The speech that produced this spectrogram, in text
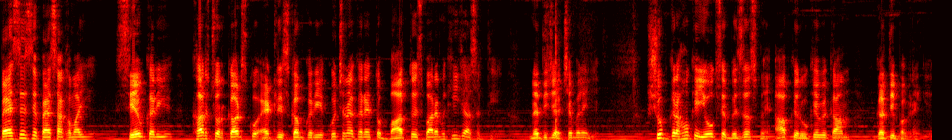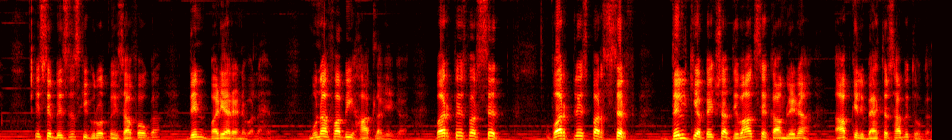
पैसे से पैसा कमाइए, सेव करिए, खर्च और कर्ज को एटलीस्ट कम करिए। कुछ ना करें तो बात तो इस बारे में की जा सकती है। नतीजे अच्छे मिलेंगे। शुभ ग्रहों के योग से बिज़नेस में आपके रुके हुए काम गति पकड़ेंगे। इससे बिज़नेस की ग्रोथ में इजाफा होगा, दिन बढ़िया रहने वाला है। मुनाफा भी हाथ लगेगा। वर्क प्लेस पर सिर्फ़ वर्क प्लेस पर सिर्फ़ दिल की अपेक्षा दिमाग से काम लेना आपके लिए बेहतर साबित होगा।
